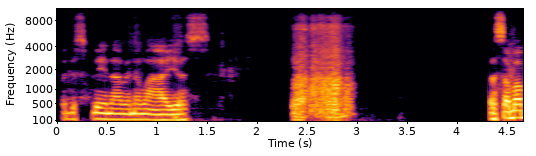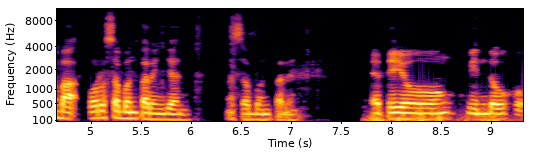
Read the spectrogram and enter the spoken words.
pa-display namin na maayos. Sa baba, puro sabon pa rin dyan. Mas sabon pa rin. Ito yung window ko.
